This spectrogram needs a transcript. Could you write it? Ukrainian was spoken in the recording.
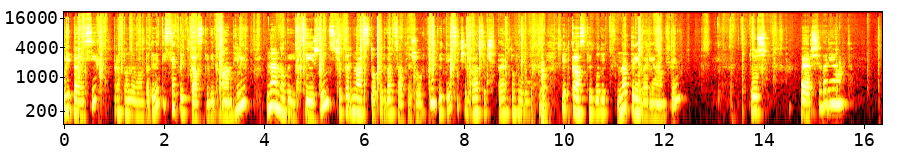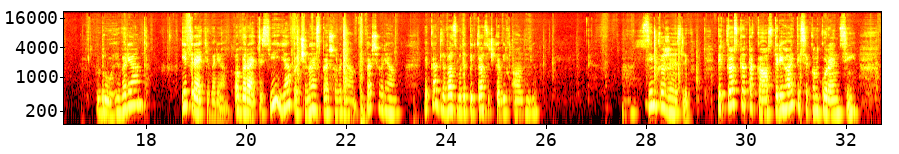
Вітаю всіх! Пропоную вам подивитися підказки від ангелів на новий тиждень з 14 по 20 жовтня 2024 року. Підказки будуть на три варіанти. Тож, перший варіант, другий варіант і третій варіант. Обирайте свій, я починаю з першого варіанту. Перший варіант. Яка для вас буде підказочка від ангелів? Сімка жезлів. Підказка така: остерігайтеся конкуренції.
